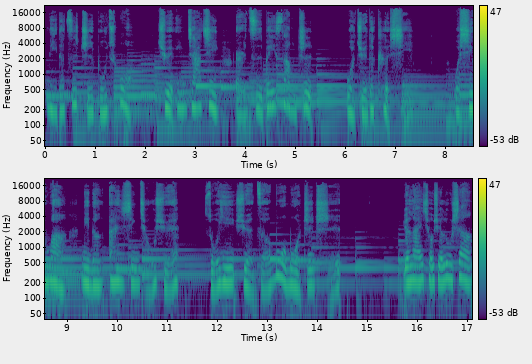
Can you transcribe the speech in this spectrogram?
你的资质不错，却因家境而自卑丧志，我觉得可惜。我希望你能安心求学，所以选择默默支持。原来求学路上。”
